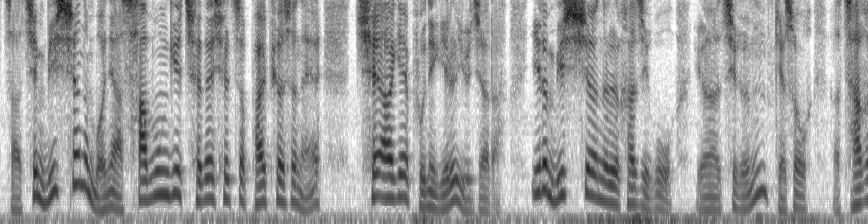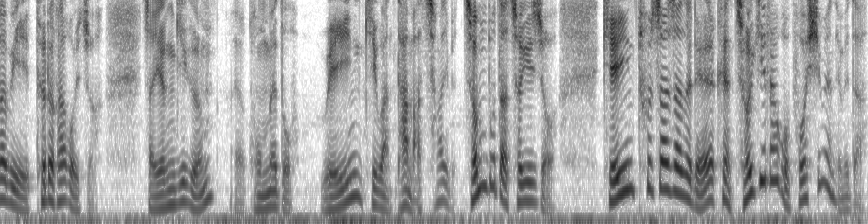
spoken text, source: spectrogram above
자, 지금 미션은 뭐냐? 4분기 최대 실적 발표 전에 최악의 분위기를 유지하라. 이런 미션을 가지고 어, 지금 계속 작업이 들어가고 있죠. 자, 연기금, 어, 공매도, 외인 기관 다 마찬가지입니다. 전부 다 적이죠. 개인 투자자들의 그냥 적이라고 보시면 됩니다.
